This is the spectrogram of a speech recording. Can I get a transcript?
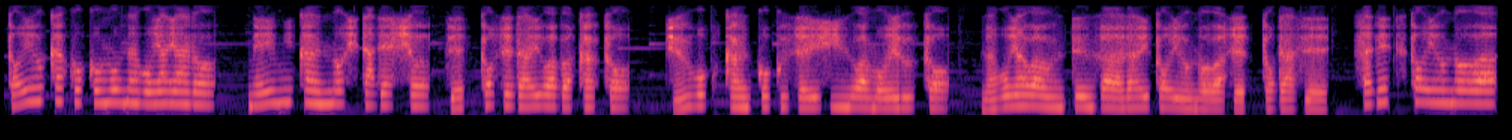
というかここも名古屋やろ。名二冠の下でしょ。Z 世代はバカと、中国韓国製品は燃えると、名古屋は運転が荒いというのはセットだぜ。差別というのは、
